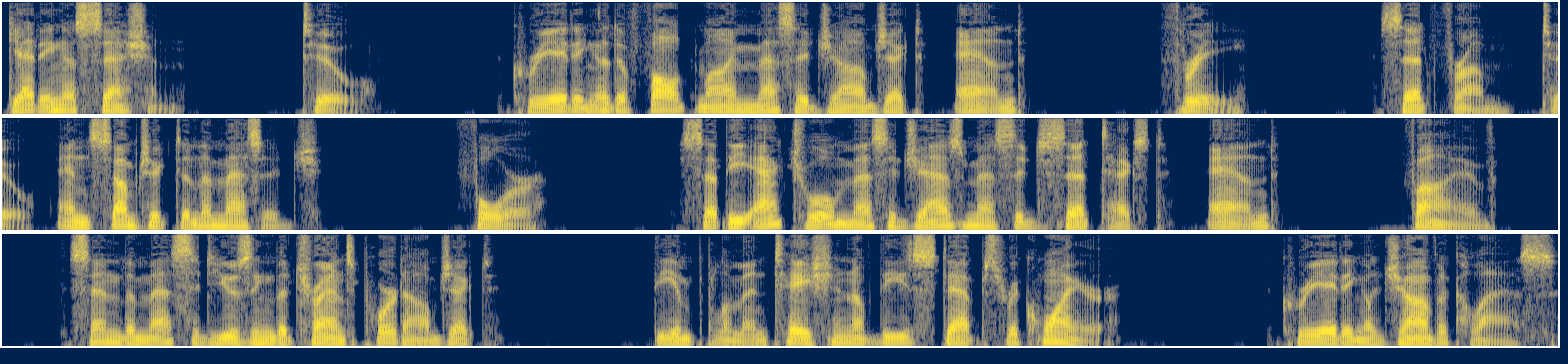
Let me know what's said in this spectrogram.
Getting a session 2. Creating a default MimeMessage object and 3 set from, to, and subject in the message. 4. Set the actual message as message set text, and 5. Send the message using the transport object. The implementation of these steps require creating a Java class,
